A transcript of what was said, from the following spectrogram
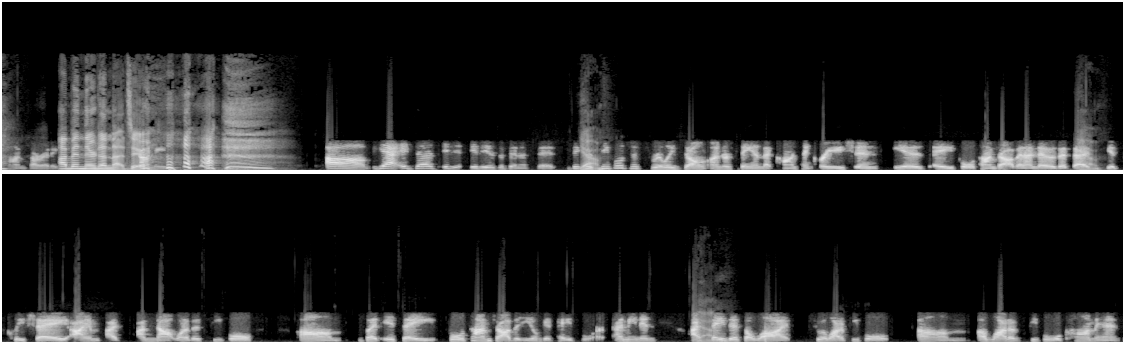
five times already. I've been there, done that too. I mean, Um, yeah, it does. It, it is a benefit because Yeah. people just really don't understand that content creation is a full time job. And I know that that Yeah. gets cliche. I am, I, I'm not one of those people. Um, but it's a full time job that you don't get paid for. I mean, and I Yeah. say this a lot to a lot of people. Um, a lot of people will comment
